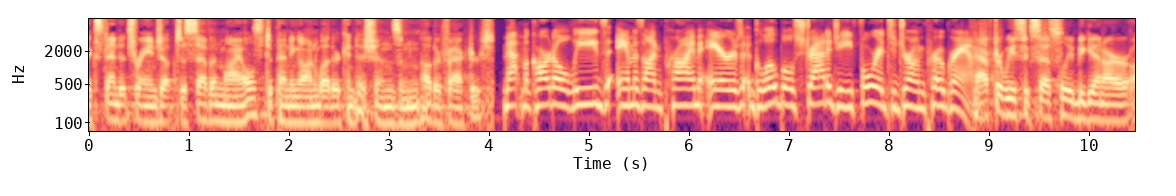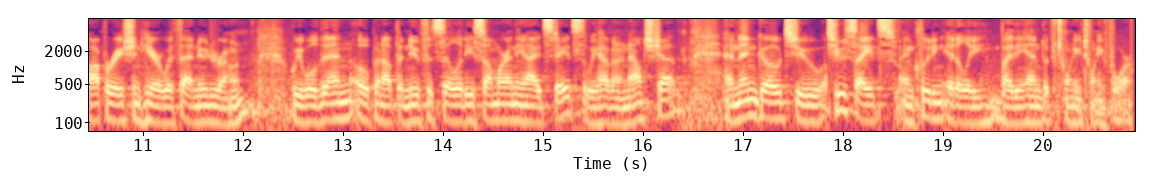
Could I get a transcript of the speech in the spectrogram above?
extend its range up to seven miles, depending on weather conditions and other factors. Matt McCardle leads Amazon Prime Air's global strategy for its drone program. After we successfully begin our operation here with that new drone, we will then open up a new facility somewhere in the United States that we haven't announced yet, and then go to two sites sites, including Italy, by the end of 2024.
